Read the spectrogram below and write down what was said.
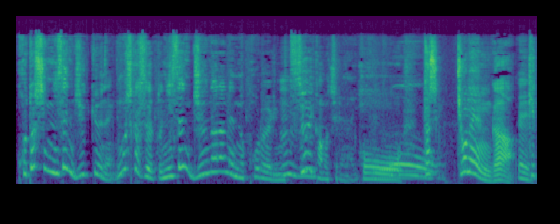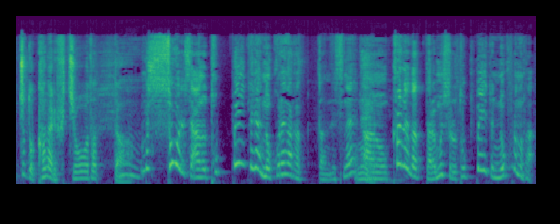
今年2019年、もしかすると2017年の頃よりも強いかもしれない。ほう。確か去年が、ええ。けちょっとかなり不調だった、まあ、そうですね。あのトップ8には残れなかったんですね。ねあの彼だったらむしろトップ8に残るのが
